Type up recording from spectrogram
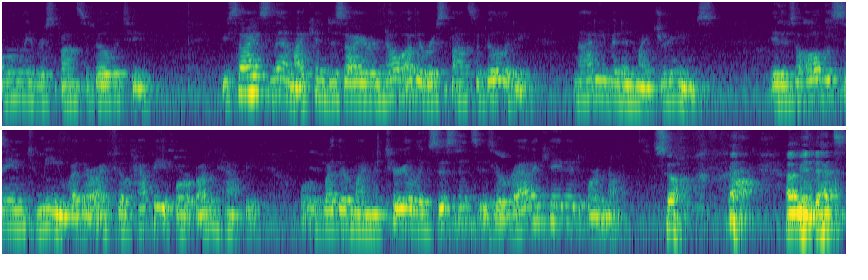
only responsibility. Besides them, I can desire no other responsibility, not even in my dreams. It is all the same to me whether I feel happy or unhappy, or whether my material existence is eradicated or not. So, I mean, that's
